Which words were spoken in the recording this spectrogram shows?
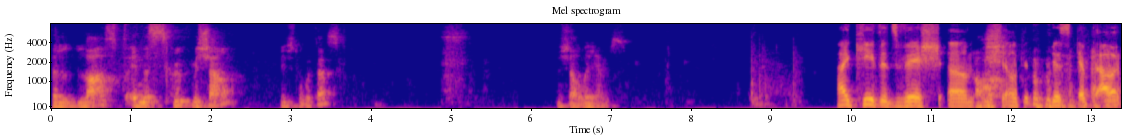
The last in this group, Michelle, you still with us? Michelle Williams. Hi, Keith. It's Vish. Um, oh. Michelle just stepped out.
